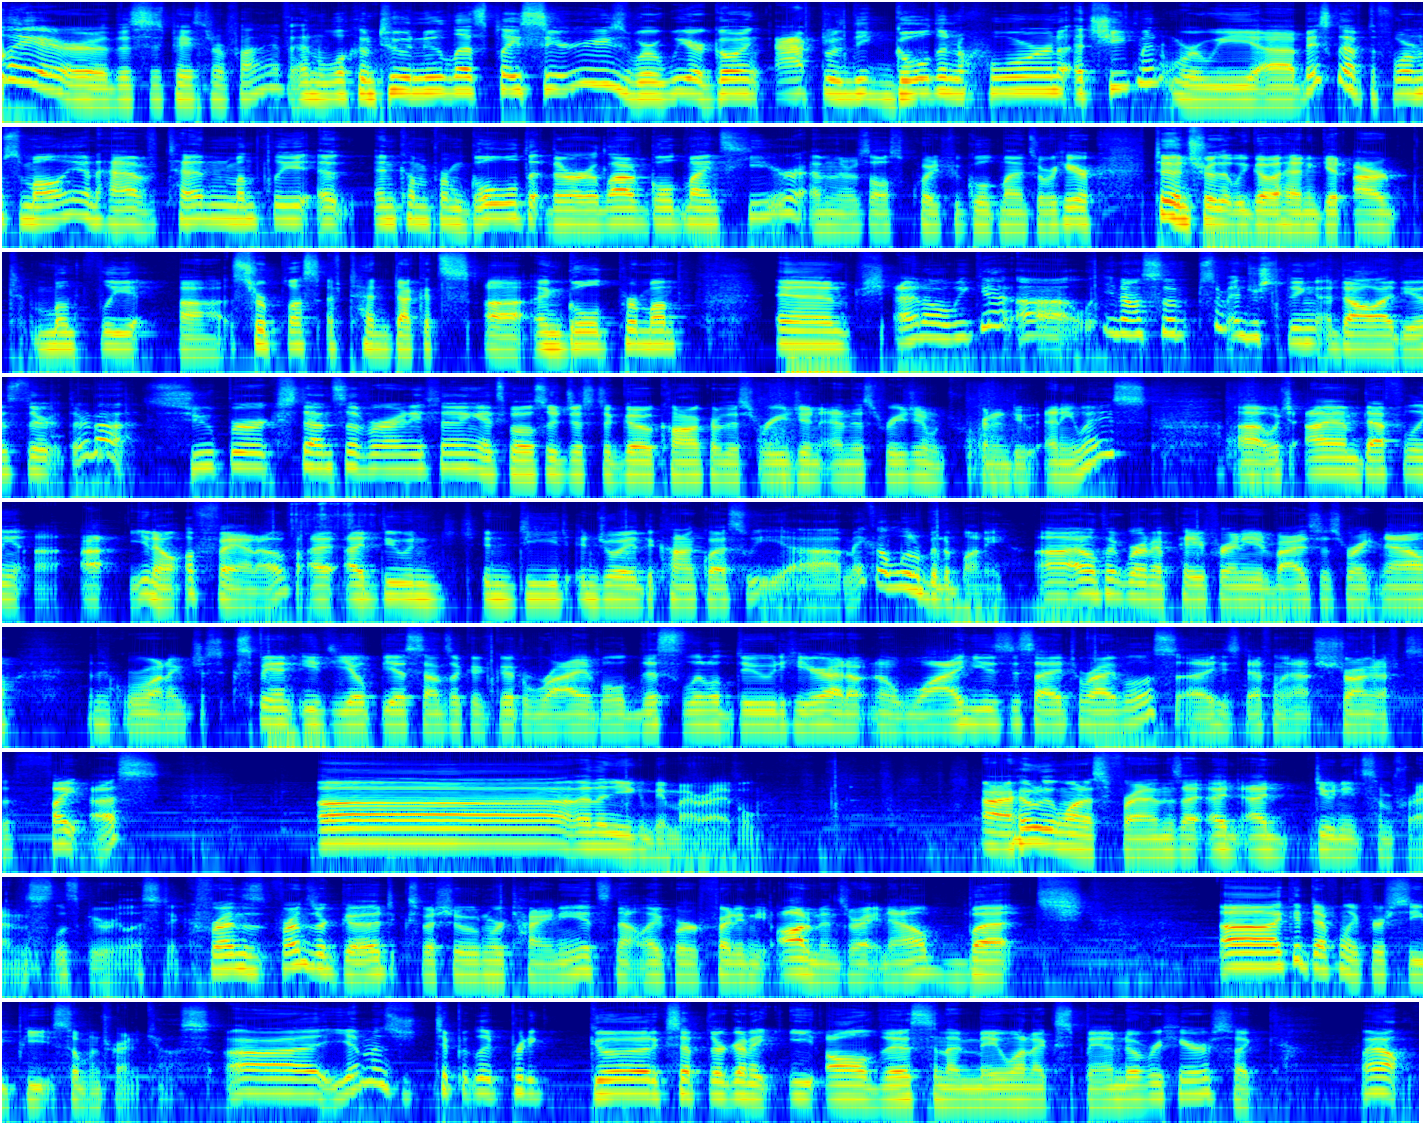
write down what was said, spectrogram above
Hello there, this is Pacer5, and welcome to a new Let's Play series where we are going after the Golden Horn achievement, where we uh, basically have to form Somalia and have 10 monthly uh, income from gold. There are a lot of gold mines here, and there's also quite a few gold mines over here to ensure that we go ahead and get our monthly uh, surplus of 10 ducats uh, in gold per month. And I know we get, uh, you know, some some interesting Adal ideas. They're they're not super extensive or anything. It's mostly just to go conquer this region and this region, which we're gonna do anyways. Uh, which I am definitely, uh, uh, you know, a fan of. I, I do in indeed enjoy the conquest. We uh, make a little bit of money. Uh, I don't think we're gonna pay for any advisors right now. I think we want to just expand Ethiopia. Sounds like a good rival. This little dude here, I don't know why he's decided to rival us. He's definitely not strong enough to fight us. Uh, and then you can be my rival. All right, who do we want as friends? I, I, I do need some friends. Let's be realistic. Friends friends are good, especially when we're tiny. It's not like we're fighting the Ottomans right now, but uh, I could definitely foresee Pete, someone trying to kill us. Uh, Yemen's typically pretty good, except they're gonna eat all this, and I may want to expand over here. So like, well,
